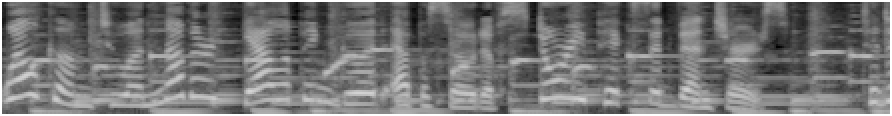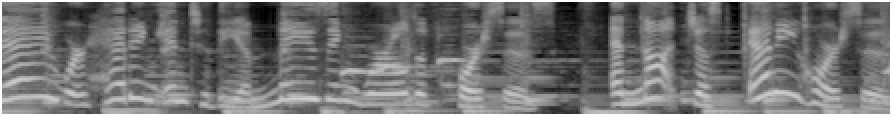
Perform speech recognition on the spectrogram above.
Welcome to another Galloping Good episode of Story Picks Adventures. Today we're heading into the amazing world of horses. And not just any horses.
